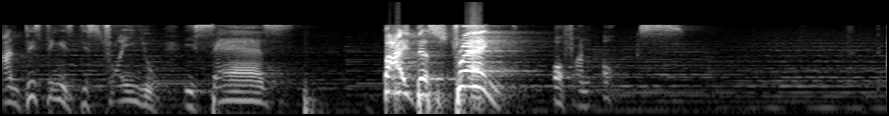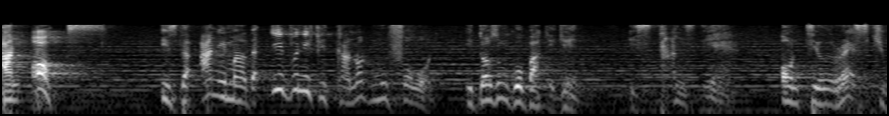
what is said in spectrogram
and this thing is destroying you. He says, by the strength of an ox. An ox is the animal that even if it cannot move forward, it doesn't go back again. It stands there until rescue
